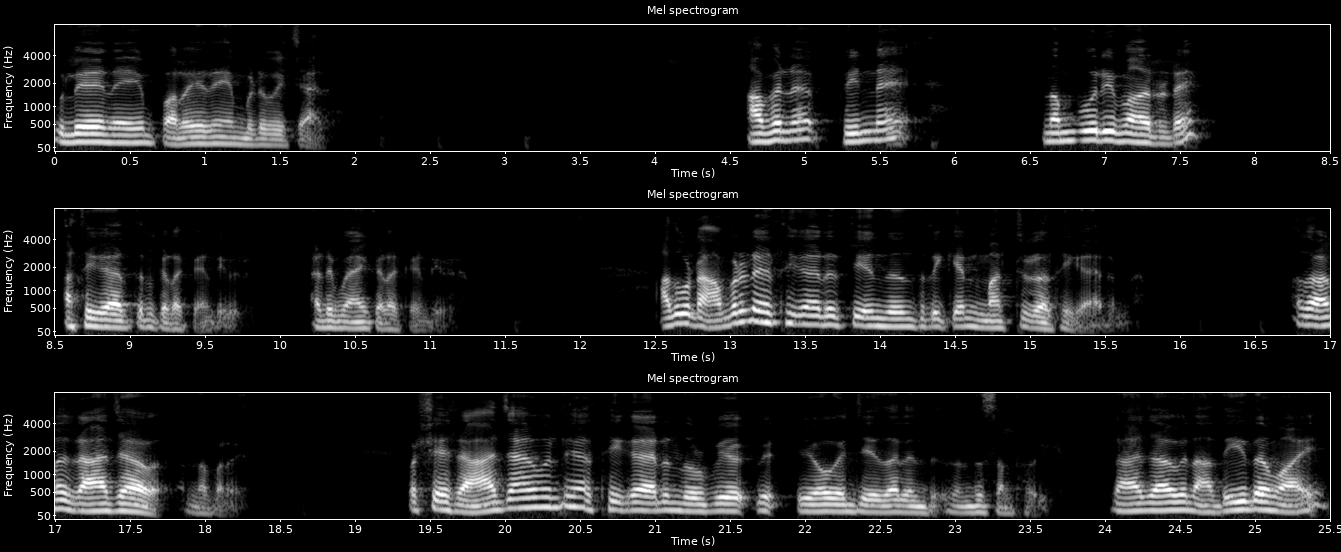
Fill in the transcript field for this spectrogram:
പുലയനെയും പറയനെയും വിടുവിച്ചാൽ അവന് പിന്നെ നമ്പൂരിമാരുടെ അധികാരത്തിൽ കിടക്കേണ്ടി വരും അടിമയായി കിടക്കേണ്ടി വരും. അതുകൊണ്ട് അവരുടെ അധികാരത്തെ നിയന്ത്രിക്കാൻ മറ്റൊരു വേണം. അതാണ് രാജാവ് എന്ന് പറയുന്നത്. പക്ഷേ രാജാവിന്റെ അധികാരം ദുർപയോഗം ചെയ്താൽ എന്ത് എന്ത് സംഭവിക്കും? രാജാവിന് അതീതമായി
